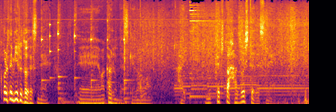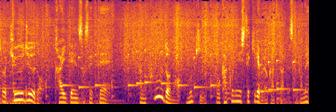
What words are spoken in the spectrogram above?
これで見るとですね、えー、わかるんですけどはい。一回ちょっと外してですねちょっと90度回転させてあのフードの向きを確認して切ればよかったんですけどね、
